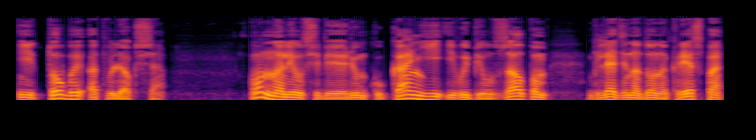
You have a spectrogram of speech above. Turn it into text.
и то бы отвлекся. Он налил себе рюмку каньи и выпил залпом, глядя на Дона Креспа,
